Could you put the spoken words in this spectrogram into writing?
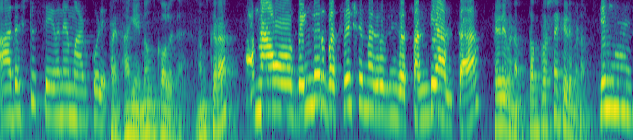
ಆದಷ್ಟು ಸೇವನೆ ಮಾಡ್ಕೊಳ್ಳಿ. ಹಾಗೆ ಇನ್ನೊಂದು ಕಾಲ್ ಇದೆ. ನಮಸ್ಕಾರ. ನಾವು ಬೆಂಗಳೂರು ಬಸವೇಶ್ವರ ನಗರದಿಂದ ಸಂಧ್ಯಾ ಅಂತ. ಹೇಳಿ ಮೇಡಮ್. ತಮ್ಮ ಪ್ರಶ್ನೆ ಕೇಳಿ ಮೇಡಮ್. ನಿಮ್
